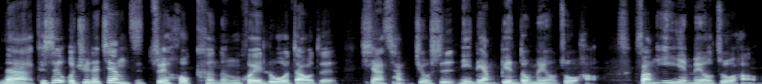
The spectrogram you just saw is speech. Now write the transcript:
那可是我觉得这样子最后可能会落到的下场就是你两边都没有做好，防疫也没有做好，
